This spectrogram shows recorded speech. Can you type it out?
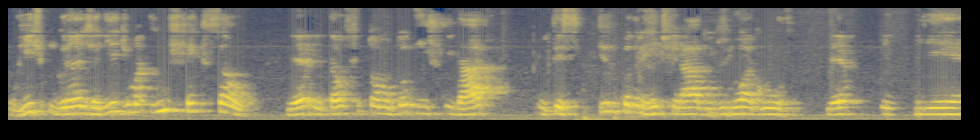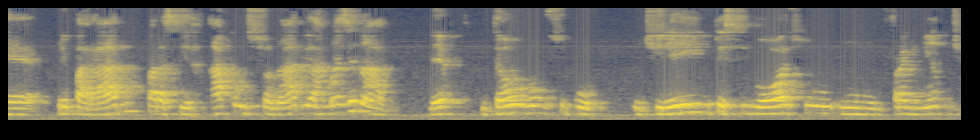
O risco grande ali é de uma infecção. Né? Então, se tomam todos os cuidados. O tecido, quando ele é retirado do doador, né, ele é preparado para ser acondicionado e armazenado. Né? Então, vamos supor, eu tirei do tecido ósseo um fragmento de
